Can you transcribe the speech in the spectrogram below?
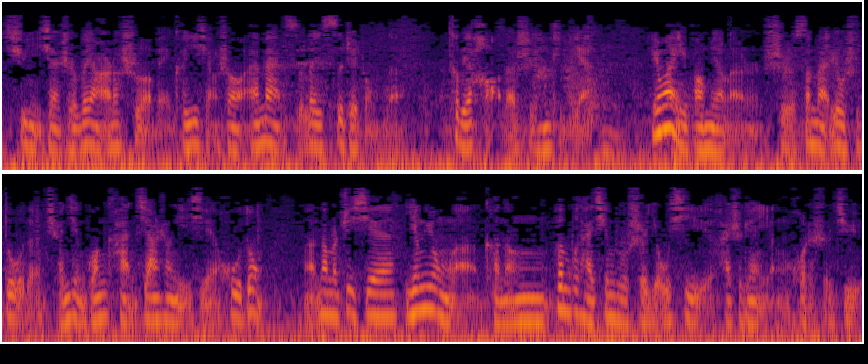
虚拟现实 VR 的设备，可以享受 MX 类似这种的特别好的视听体验。另外一方面呢，是三百六十度的全景观看，加上一些互动。啊，那么这些应用了，可能分不太清楚是游戏还是电影或者是剧，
